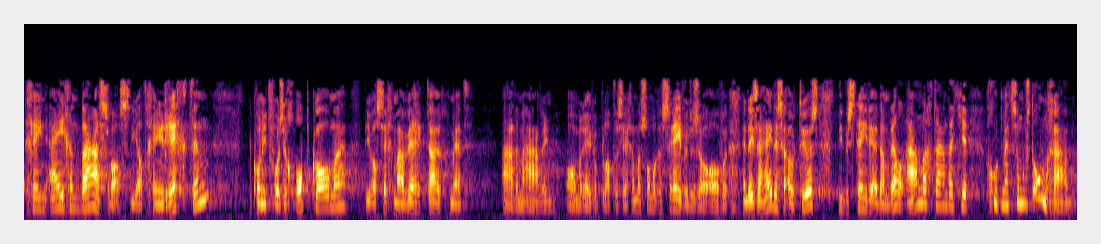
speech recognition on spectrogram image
geen eigen baas was. Die had geen rechten, die kon niet voor zich opkomen, die was zeg maar werktuig met ademhaling, om maar even plat te zeggen. Maar sommigen schreven er zo over. En deze heidense auteurs, die besteden er dan wel aandacht aan dat je goed met ze moest omgaan.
